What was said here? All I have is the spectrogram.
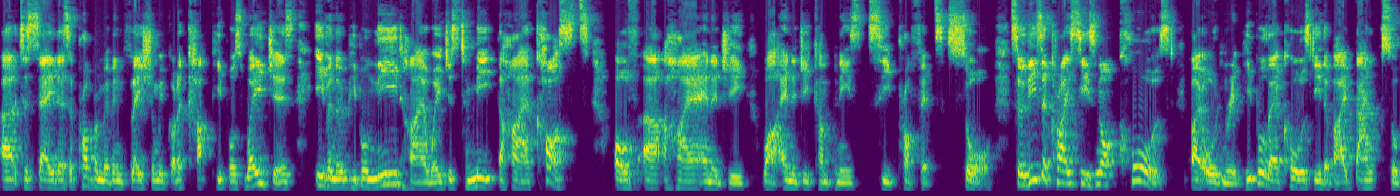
uh, to say there's a problem of inflation, we've got to cut people's wages, even though people need higher wages to meet the higher costs of uh, higher energy, while energy companies see profits soar. So these are crises not caused by ordinary people. They're caused either by banks or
